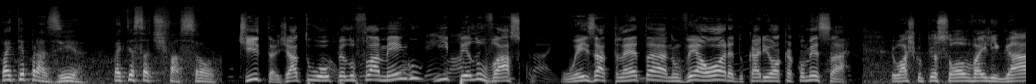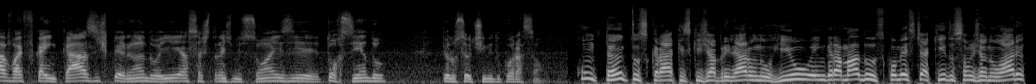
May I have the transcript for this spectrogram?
vai ter prazer, vai ter satisfação. Tita já atuou pelo Flamengo e pelo Vasco. O ex-atleta não vê a hora do Carioca começar. Eu acho que o pessoal vai ligar, vai ficar em casa esperando aí essas transmissões e torcendo pelo seu time do coração. Com tantos craques que já brilharam no Rio, em gramados como este aqui do São Januário,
